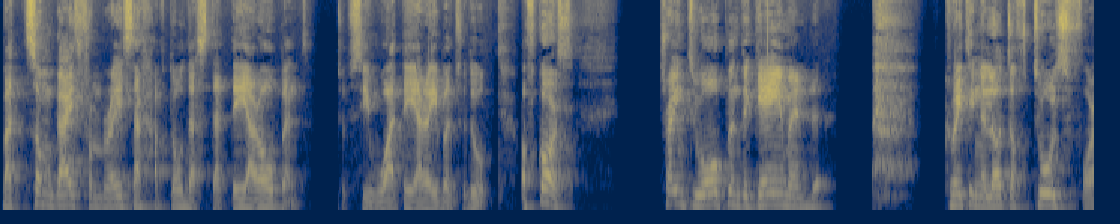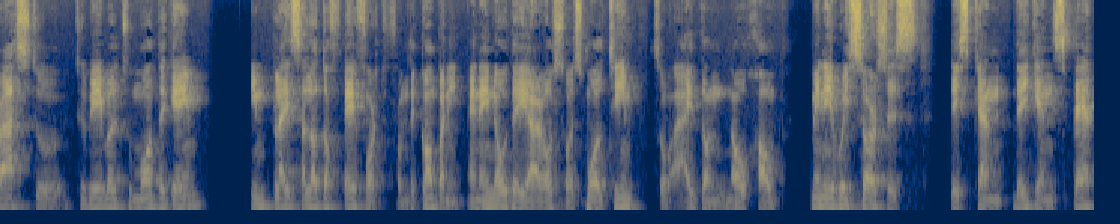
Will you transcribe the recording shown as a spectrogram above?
but some guys from Reiza have told us that they are open to see what they are able to do. Of course, trying to open the game and creating a lot of tools for us to, to be able to mod the game implies a lot of effort from the company. And I know they are also a small team, so I don't know how many resources they can they can spend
